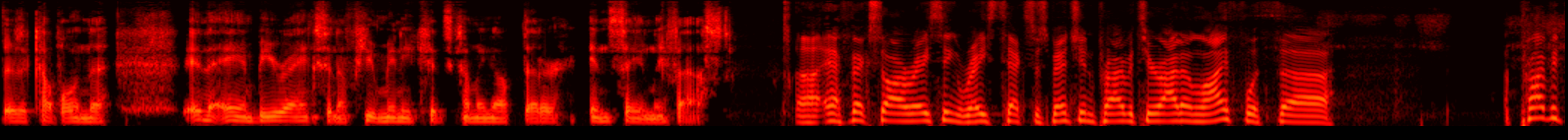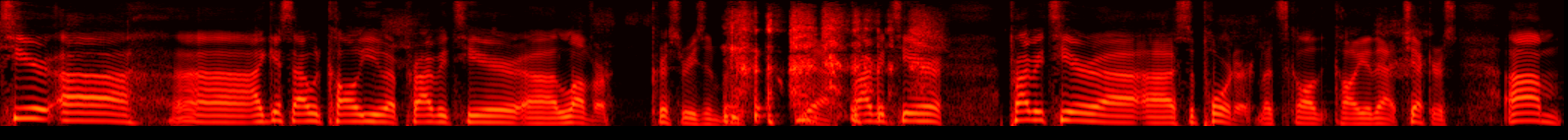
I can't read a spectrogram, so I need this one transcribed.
there's a couple in the in the A and B ranks, and a few mini kids coming up that are insanely fast. Uh, FXR Racing, Race Tech Suspension, Privateer Island Life with. Uh privateer uh, uh, i guess i would call you a privateer uh, lover chris riesenberg yeah privateer privateer uh, uh, supporter. Let's call call you that. Checkers. Um,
